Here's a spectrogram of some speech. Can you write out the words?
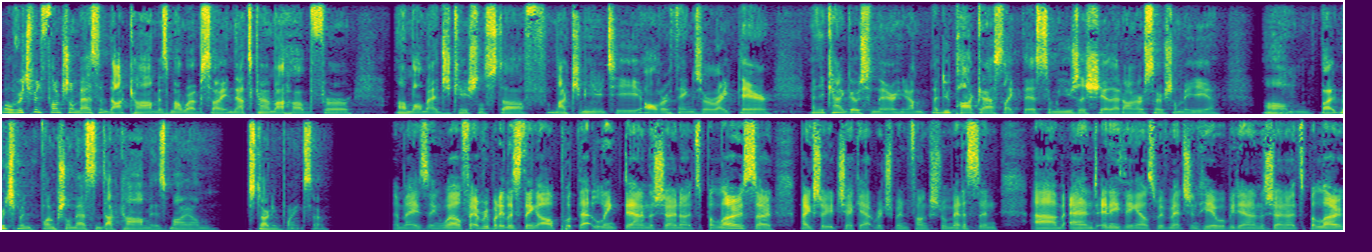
well, richmondfunctionalmedicine.com is my website, and that's kind of my hub for um, all my educational stuff, my community, all of our things are right there. And it kind of goes from there. You know, I do podcasts like this, and we usually share that on our social media. Um, mm-hmm. But richmondfunctionalmedicine.com is my um, starting point. So Amazing. Well, for everybody listening, I'll put that link down in the show notes below. So make sure you check out Richmond Functional Medicine. Um, and anything else we've mentioned here will be down in the show notes below.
